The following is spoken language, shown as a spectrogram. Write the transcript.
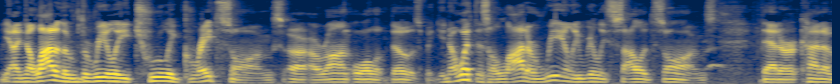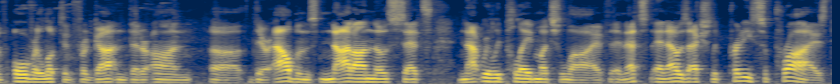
yeah, and a lot of the, the really truly great songs are, are, on all of those. But you know what? There's a lot of really really solid songs that are kind of overlooked and forgotten that are on uh, their albums, not on those sets, not really played much live, and that's and I was actually pretty surprised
